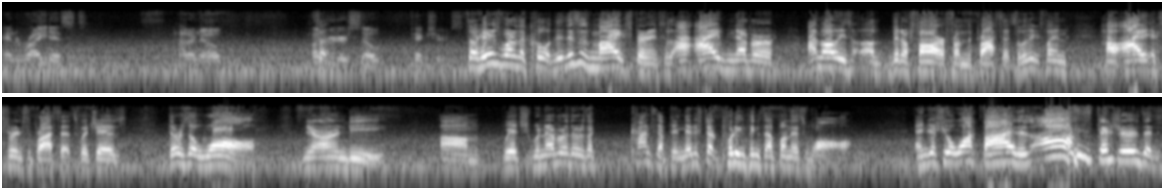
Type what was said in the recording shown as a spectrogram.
and rightest. I don't know, hundred or so pictures. So here's one of the cool. This is my experience. 'cause I, I've never. I'm always a bit afar from the process. So let me explain how I experience the process, which is there's a wall near R and D, um, which whenever there's a concepting, they just start putting things up on this wall, and just you'll walk by. There's all these pictures and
